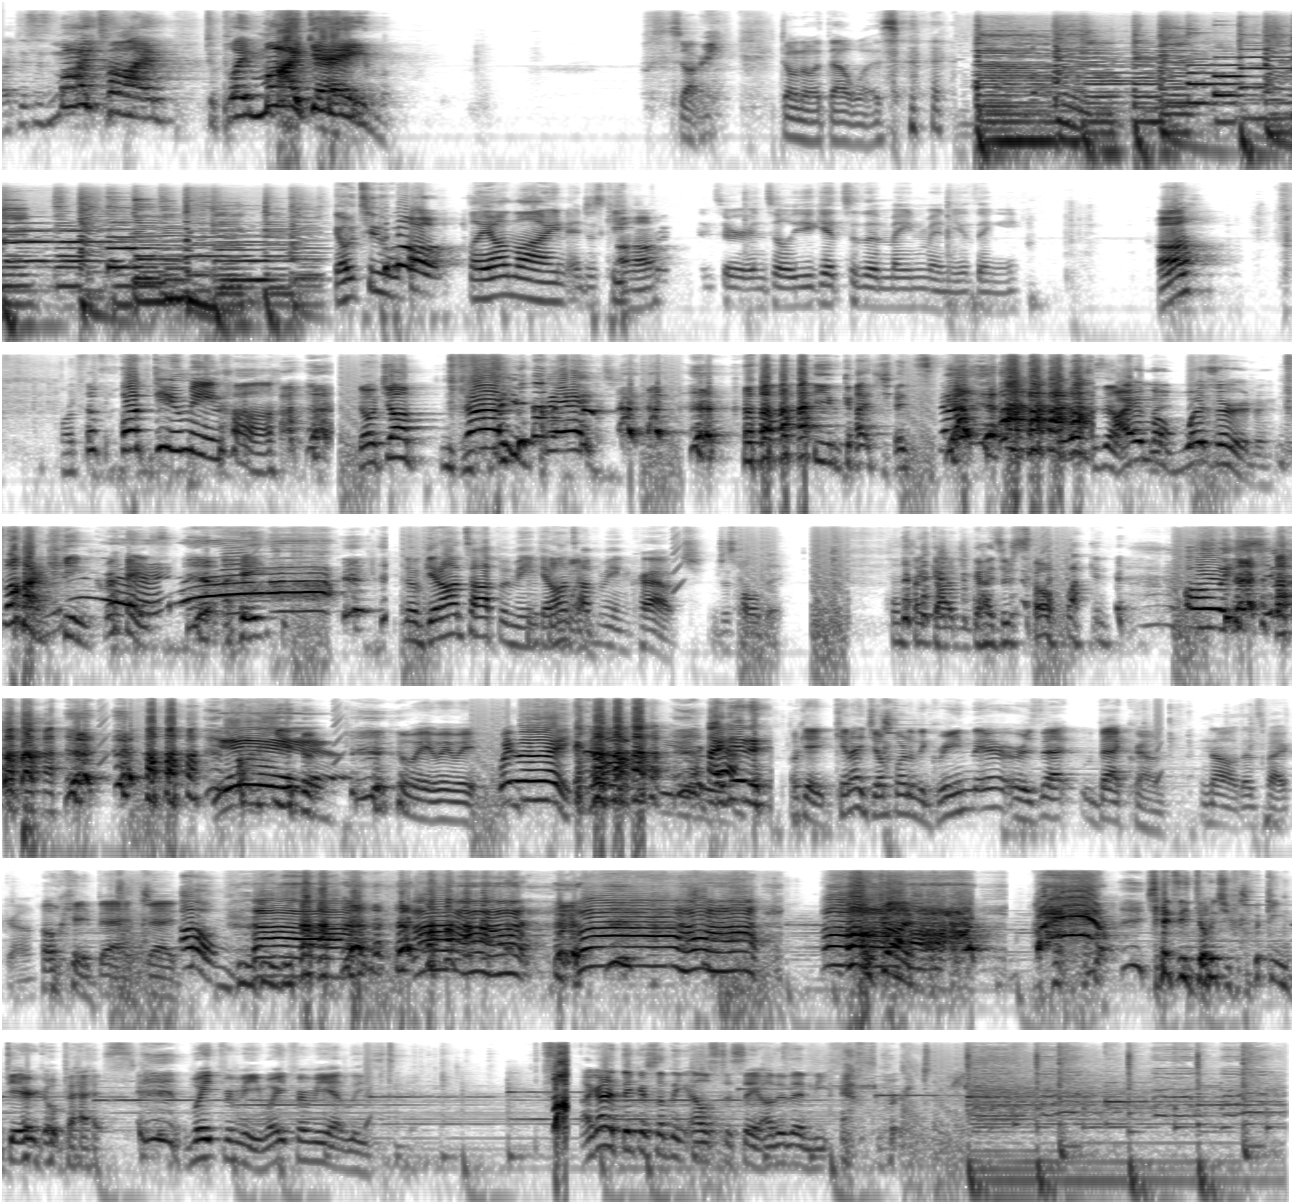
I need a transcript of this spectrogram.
Alright, this is my time to play my game! Sorry, don't know what that was. Go to Oh. play online and just keep Uh-huh. enter until you get to the main menu thingy. Huh? What the fuck do you mean, huh? don't jump! No, you bitch! you got shit. I am a wizard. Fucking Christ! No, get on top of me. Get on top of me and crouch. Just hold it. Oh my god, you guys are so fucking. Holy shit! hate Yeah. Wait, wait, wait. Wait, wait, wait! No! I did it. Okay, can I jump onto the green there, or is that background? No, that's background. Okay, bad, bad. Oh! Oh Jesse, don't you fucking dare go past. Wait for me, wait for me at least. I gotta think of something else to say other than the F word.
